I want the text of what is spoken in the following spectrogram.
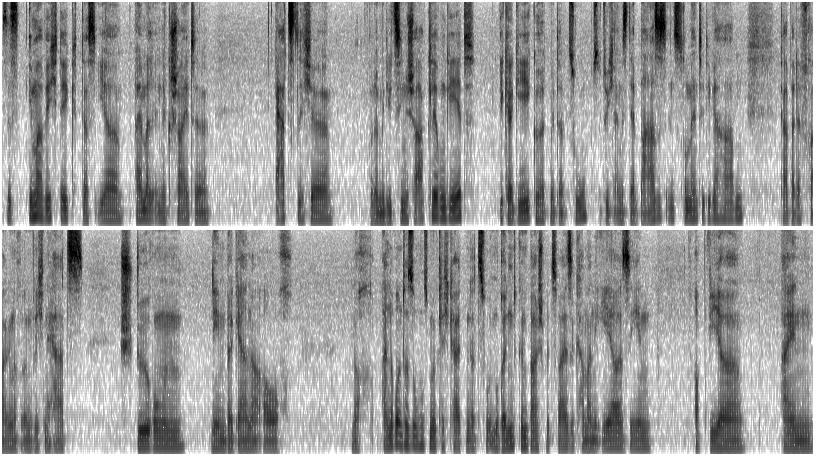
Es ist immer wichtig, dass ihr einmal in eine gescheite ärztliche oder medizinische Abklärung geht. EKG gehört mit dazu. Das ist natürlich eines der Basisinstrumente, die wir haben. Gerade bei der Frage nach irgendwelchen Herzstörungen nehmen wir gerne auch noch andere Untersuchungsmöglichkeiten dazu. Im Röntgen beispielsweise kann man eher sehen, ob wir ein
